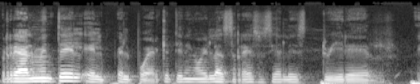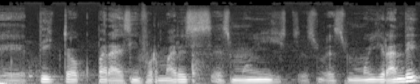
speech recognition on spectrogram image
Realmente el, el- el poder que tienen hoy las redes sociales, Twitter, eh, TikTok para desinformar es, es muy, es, es muy grande.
